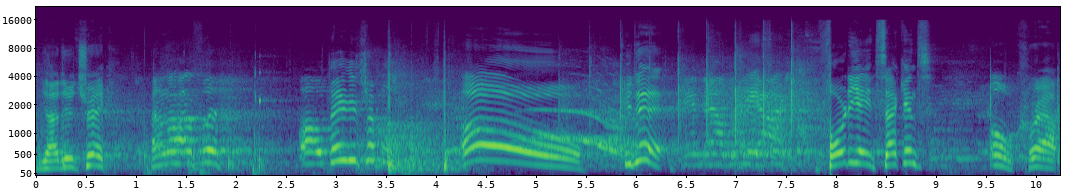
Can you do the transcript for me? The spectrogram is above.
You gotta do a trick. I don't know how to flip. Oh, baby triple. Oh, he did it. Hand down, look down. 48 seconds? Oh crap.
